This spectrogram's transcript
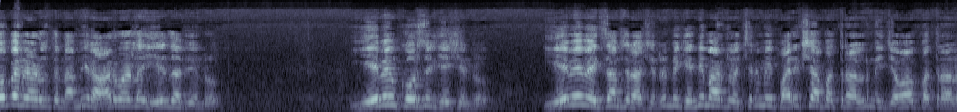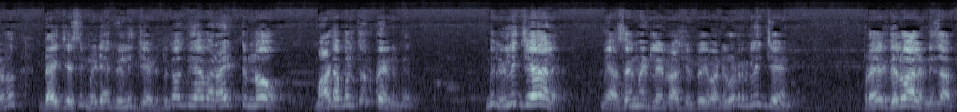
ఓపెన్గా అడుగుతున్నా మీరు హార్వర్డ్లో ఏం చదివినరు ఏమేమి కోర్సులు చేసిండ్రు? ఏమేమి ఎగ్జామ్స్ రాసిండ్రు? మీకు ఎన్ని మార్కులు వచ్చినా మీ పరీక్షా పత్రాలను మీ జవాబు పత్రాలను దయచేసి మీడియాకి రిలీజ్ చేయండి. Because we have right to know. మా డబ్బులతో పోయండి మీరు. మీరు రిలీజ్ చేయాలి. మీ అసైన్మెంట్లు ఏం రాసిండ్రు? ఇవన్నీ కూడా రిలీజ్ చేయండి. ప్రజలకు తెలవాలి నిజాలు.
